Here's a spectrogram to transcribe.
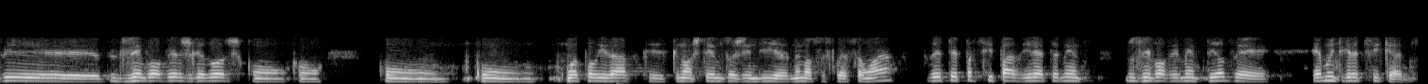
de, de desenvolver jogadores com, com, com, com, a qualidade que, que nós temos hoje em dia na nossa seleção A, poder ter participado diretamente no desenvolvimento deles é, é muito gratificante.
